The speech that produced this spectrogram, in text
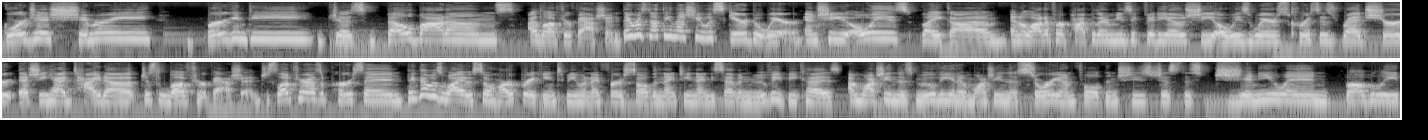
gorgeous shimmery burgundy just bell bottoms. I loved her fashion. There was nothing that she was scared to wear. And she always like um in a lot of her popular music videos she always wears chris's red shirt that she had tied up. Just loved her fashion. Just loved her as a person. I think that was why it was so heartbreaking to me when i first saw the 1997 movie because i'm watching this movie and i'm watching this story unfold and she's just this genuine bubbly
